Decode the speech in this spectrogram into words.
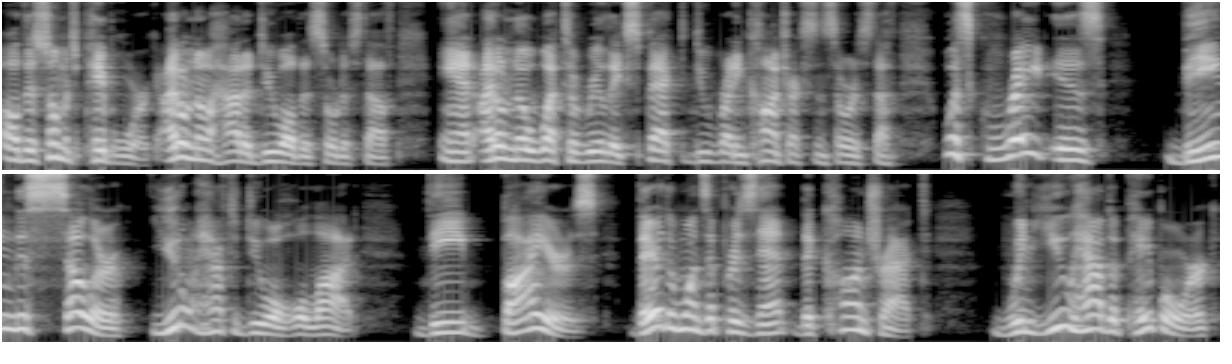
oh, there's so much paperwork. I don't know how to do all this sort of stuff. And I don't know what to really expect do writing contracts and sort of stuff. What's great is being the seller, you don't have to do a whole lot. The buyers, they're the ones that present the contract. When you have the paperwork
